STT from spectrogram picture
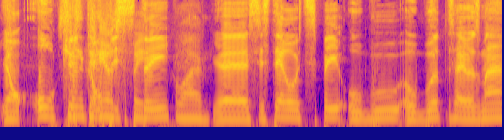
Ils ont aucune complicité. Ouais. Euh, c'est stéréotypé au bout, au bout, sérieusement.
